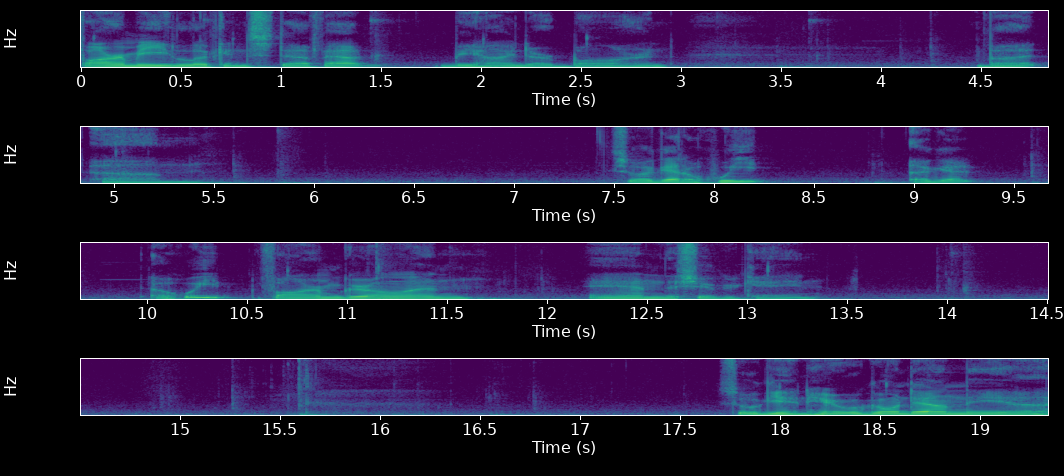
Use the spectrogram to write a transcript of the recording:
farmy looking stuff out behind our barn. But um, so I got a wheat, I got a wheat farm growing, and the sugar cane. So again, here we're going down the. Uh,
